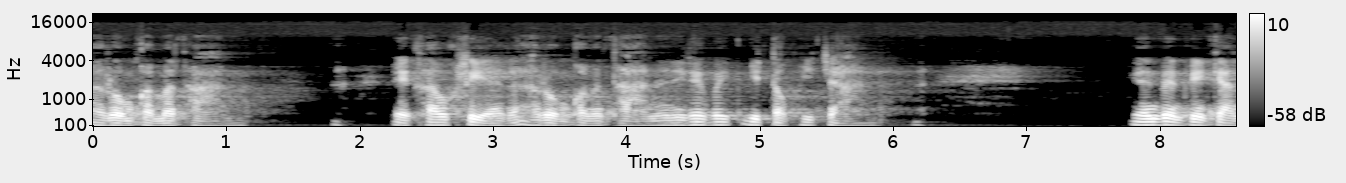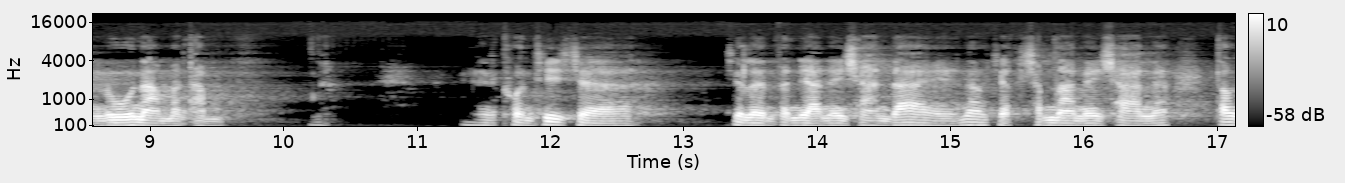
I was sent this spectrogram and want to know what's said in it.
อารมณ์กรรมฐานไปเคล้าเคลียกับอารมณ์กรรมฐานอันนี้เรียกว่าวิตกวิจารงั้นเป็นเพียงการรู้นามธรรมคนที่จะ เจริญปัญญาในฌานได้ นอกจากชำนาญในฌานแล้วต้อง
